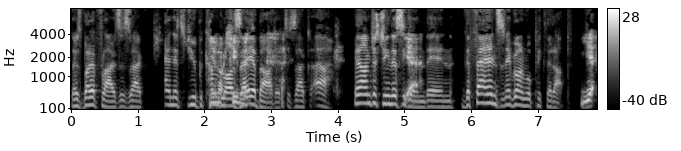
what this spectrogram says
those butterflies, it's like, and it's you become blasé about it. It's like ah, yeah, I'm just doing this again, yeah. then the fans and everyone will pick that up. Yeah,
